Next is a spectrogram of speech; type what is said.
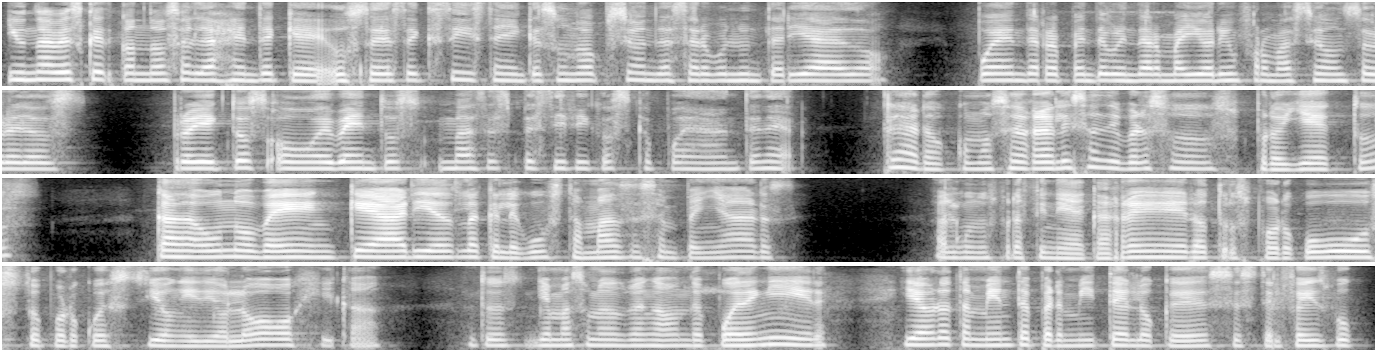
Y una vez que conoce la gente que ustedes existen y que es una opción de hacer voluntariado, pueden de repente brindar mayor información sobre los proyectos o eventos más específicos que puedan tener. Claro, como se realizan diversos proyectos, cada uno ve en qué área es la que le gusta más desempeñarse. Algunos por afinidad de carrera, otros por gusto, por cuestión ideológica. Entonces ya más o menos ven a dónde pueden ir. Y ahora también te permite lo que es este el Facebook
